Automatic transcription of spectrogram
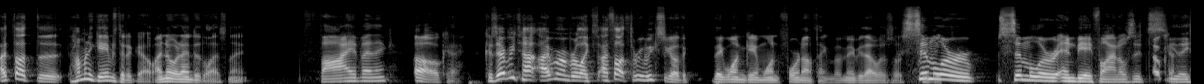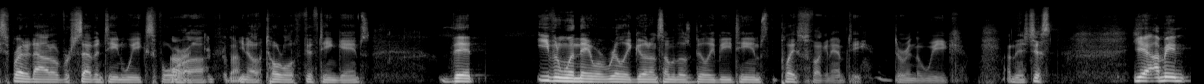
I thought the how many games did it go? I know it ended last night. Five, I think. Oh, okay. Because every time I remember, like I thought three weeks ago the, they won game one four nothing, but maybe that was a similar similar NBA finals. It's Okay. they spread it out over 17 weeks for, right, uh, for you know a total of 15 games. That even when they were really good on some of those Billy B teams, the place was fucking empty during the week. I mean, it's just Yeah, I mean,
